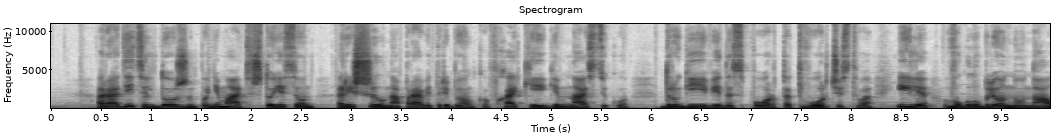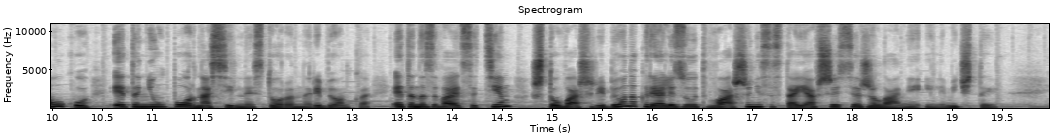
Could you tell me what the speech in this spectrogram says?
Родитель должен понимать, что если он решил направить ребенка в хоккей, гимнастику, другие виды спорта, творчество или в углубленную науку, это не упор на сильные стороны ребенка. Это называется тем, что ваш ребенок реализует ваши несостоявшиеся желания или мечты.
